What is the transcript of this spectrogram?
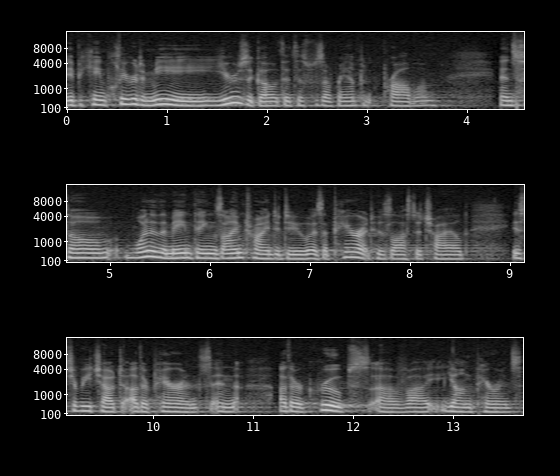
it became clear to me years ago that this was a rampant problem. And so, one of the main things I'm trying to do as a parent who's lost a child is to reach out to other parents and other groups of uh, young parents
